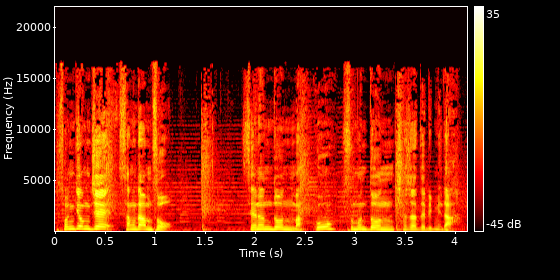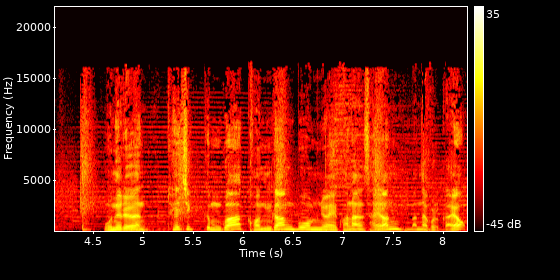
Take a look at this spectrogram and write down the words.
손경제 상담소. 새는 돈 맞고 숨은 돈 찾아드립니다. 오늘은 퇴직금과 건강보험료에 관한 사연 만나볼까요?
